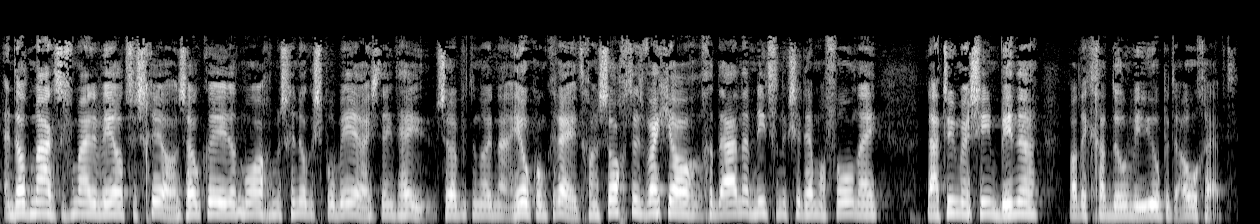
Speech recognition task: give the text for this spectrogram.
En dat maakt voor mij de wereld verschil. En zo kun je dat morgen misschien ook eens proberen. Als je denkt, hé, hey, zo heb ik er nooit naar. Heel concreet. Gewoon s ochtends wat je al gedaan hebt. Niet van ik zit helemaal vol. Nee, laat u maar zien binnen wat ik ga doen, wie u op het oog hebt.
